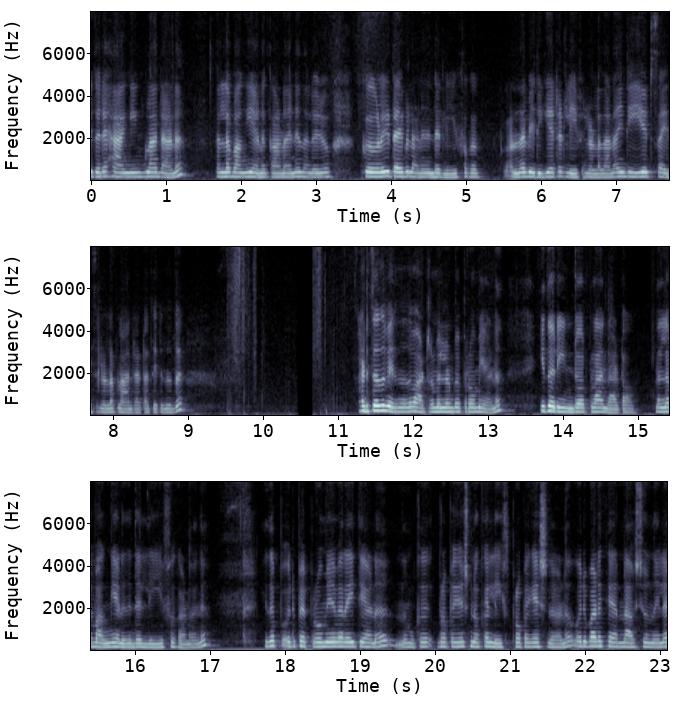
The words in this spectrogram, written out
ഇതൊരു ഹാങ്ങിങ് പ്ലാന്റ് ആണ്. നല്ല ഭംഗിയാണ് കാണാൻ നല്ലൊരു കേളി ടൈപ്പിലാണ് ഇതിന്റെ ലീഫൊക്കെ കാണുന്നത് വെരിഗേറ്റഡ് ലീഫിലുള്ളതാണ് അതിന്റെ ഈ ഒരു സൈസിലുള്ള പ്ലാന്റ് ആട്ടോ തരുന്നത്. അടുത്തത് വരുന്നത് വാട്ടർമെലൺ പെപ്രോമിയാണ് ഇതൊരു ഇൻഡോർ പ്ലാന്റ് ആട്ടോ. നല്ല ഭംഗിയാണ് ഇതിന്റെ ലീഫ് കാണാൻ ഇത് ഒരു പെപ്രോമിയ വെറൈറ്റിയാണ് നമുക്ക് പ്രൊപ്പഗേഷനൊക്കെ ലീഫ് പ്രൊപ്പഗേഷനാണ് ഒരുപാട് കയറേണ്ട ആവശ്യമൊന്നുമില്ല.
